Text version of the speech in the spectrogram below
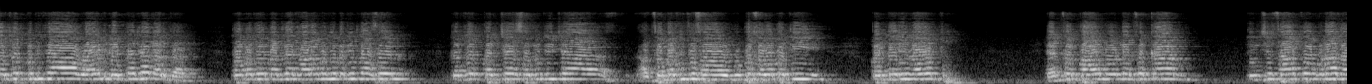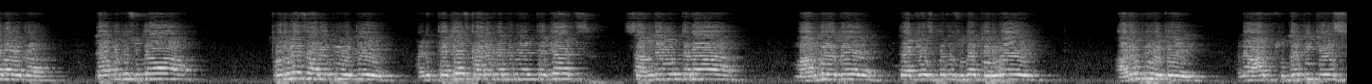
कर्जतपतीच्या वाईट घटना ज्या घडतात. त्यामध्ये मधल्या काळामध्ये बघितलं असेल कर्जत पंचायत समितीच्या समितीचे उपसभापती पंढरी राऊत यांचं पाय मोडण्याचं काम तीनशे सहाचा गुन्हा झाला होता. त्यामध्ये सुद्धा थोरवेच आरोपी होते. आणि त्याच्याच कार्यकर्त्याने त्याच्याच सांगण्यावरून त्याला मारलं होतं त्या केसमध्ये सुद्धा थोरवे आरोपी होते. आणि आज सुद्धा ती केस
